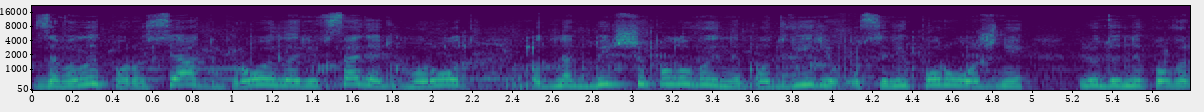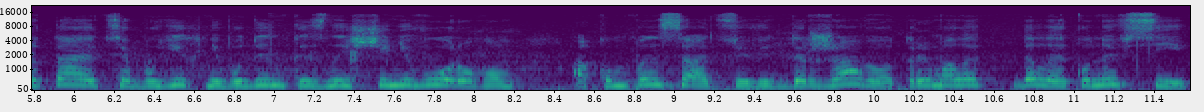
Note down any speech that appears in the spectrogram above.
Завели поросят, бройлерів, садять город. Однак більше половини подвір'їв у селі порожні. Люди не повертаються, бо їхні будинки знищені ворогом. А компенсацію від держави отримали далеко не всі.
